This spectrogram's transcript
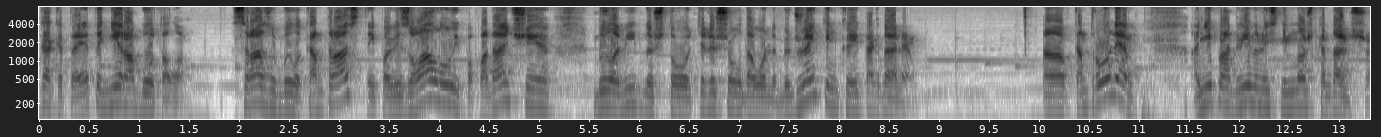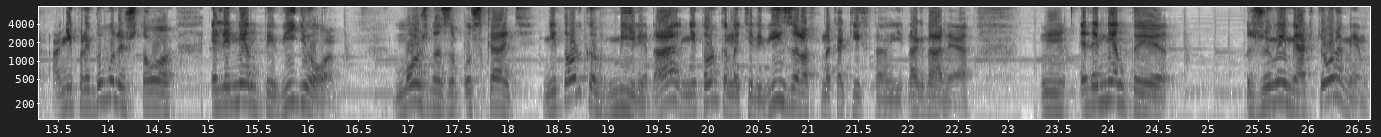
как это, это не работало. Сразу было контраст и по визуалу, и по подаче. Было видно, что телешоу довольно бюджетненько и так далее. А в контроле они продвинулись немножко дальше. Они придумали, что элементы видео можно запускать не только в мире, да, не только на телевизорах, на каких-то и так далее. Элементы живыми актерами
